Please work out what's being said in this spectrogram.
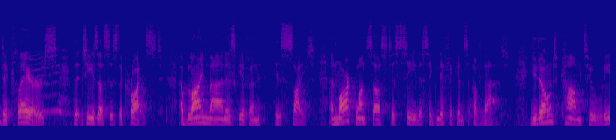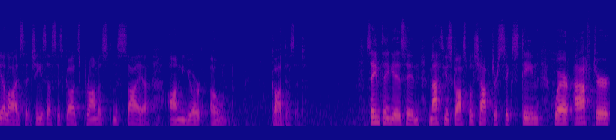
declares that Jesus is the Christ, a blind man is given his sight. And Mark wants us to see the significance of that. You don't come to realize that Jesus is God's promised Messiah on your own. God does it. Same thing is in Matthew's Gospel, chapter 16, where after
